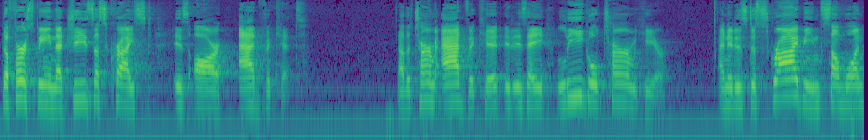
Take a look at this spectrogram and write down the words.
The first being that Jesus Christ is our advocate. Now the term advocate, it is a legal term here. And it is describing someone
